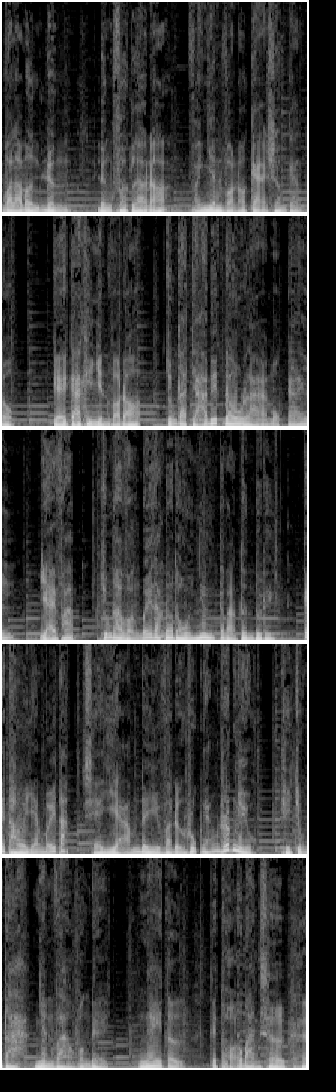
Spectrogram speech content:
và làm ơn đừng đừng phớt lờ nó. Phải nhìn vào nó càng sớm càng tốt. Kể cả khi nhìn vào đó, chúng ta chả biết đâu là một cái giải pháp. Chúng ta vẫn bế tắc đó thôi, nhưng các bạn tin tôi đi, cái thời gian bế tắc sẽ giảm đi và được rút ngắn rất nhiều khi chúng ta nhìn vào vấn đề ngay từ cái thuở ban sơ.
